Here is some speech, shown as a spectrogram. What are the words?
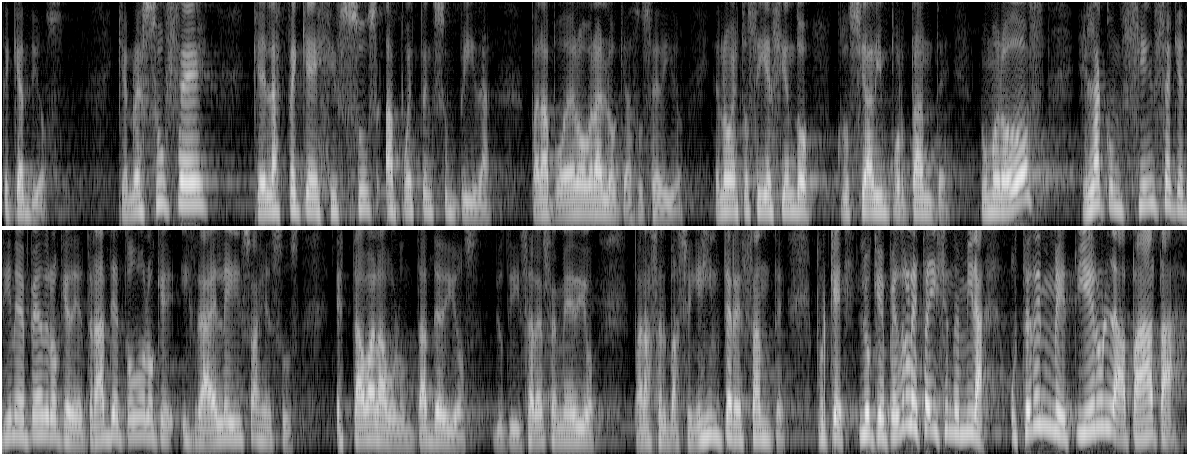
de que es Dios. Que no es su fe, que es la fe que Jesús ha puesto en su vida para poder obrar lo que ha sucedido. No, esto sigue siendo crucial, importante. Número dos, es la conciencia que tiene Pedro que detrás de todo lo que Israel le hizo a Jesús estaba la voluntad de Dios de utilizar ese medio para salvación. Es interesante, porque lo que Pedro le está diciendo es, mira, ustedes metieron la pata.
